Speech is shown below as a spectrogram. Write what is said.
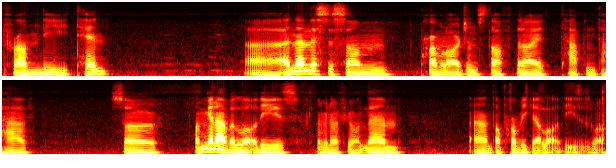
From the tin. Uh, and then this is some Primal Origin stuff that I happen to have. So I'm gonna have a lot of these. Let me know if you want them, and I'll probably get a lot of these as well.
